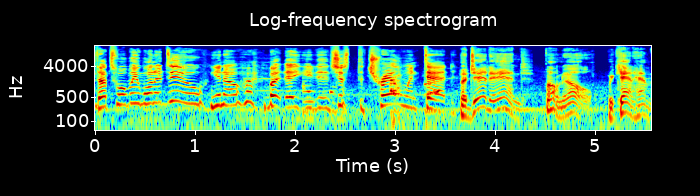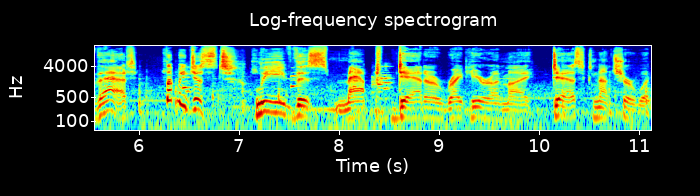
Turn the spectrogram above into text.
that's what we want to do, you know. But uh, it's just the trail went dead. A dead end? Oh no, we can't have that. Let me just leave this map data right here on my desk. Not sure what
